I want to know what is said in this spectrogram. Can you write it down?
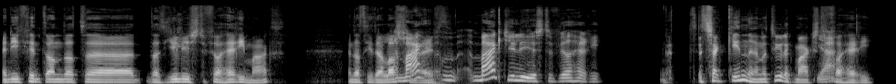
En die vindt dan dat, eh dat Julius te veel herrie maakt. En dat hij daar last van heeft. Maakt, m- maakt Julius te veel herrie? Het zijn kinderen, natuurlijk maken ze Ja. te veel herrie.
